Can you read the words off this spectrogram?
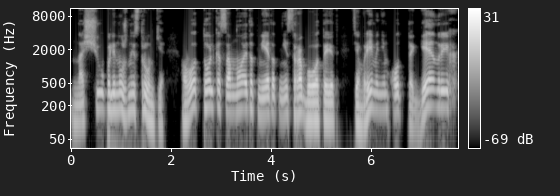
нащупали нужные струнки. Вот только со мной этот метод не сработает. Тем временем Отто Генрих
